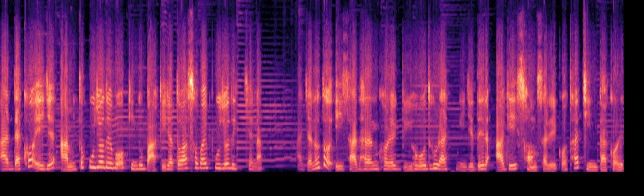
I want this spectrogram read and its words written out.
আর দেখো, এই যে আমি তো পুজো দেব, কিন্তু বাকিরা তো আর সবাই পুজো দিচ্ছে না। আর জানো তো, এই সাধারণ ঘরের গৃহবধূরা নিজেদের আগে সংসারের কথা চিন্তা করে।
